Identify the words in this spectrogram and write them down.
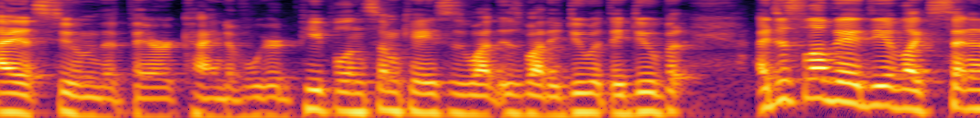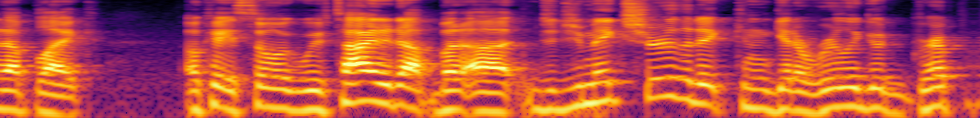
I assume that they're kind of weird people in some cases. What is why they do what they do. But I just love the idea of like setting it up like. Okay, so we've tied it up, but uh, did you make sure that it can get a really good grip?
